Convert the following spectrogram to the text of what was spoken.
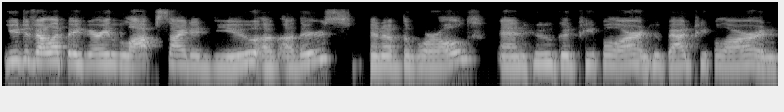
you develop a very lopsided view of others and of the world and who good people are and who bad people are and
